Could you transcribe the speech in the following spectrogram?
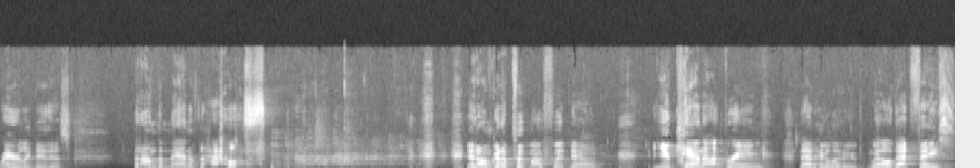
rarely do this, but I'm the man of the house. and I'm going to put my foot down. You cannot bring that hula hoop. Well, that face,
